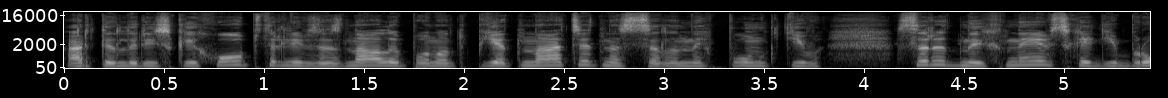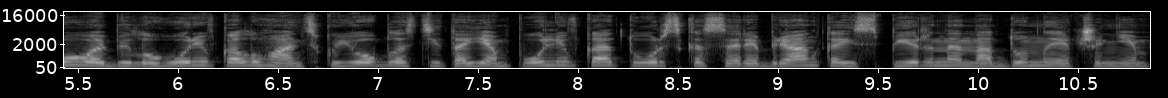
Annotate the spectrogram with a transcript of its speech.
Артилерійських обстрілів зазнали понад 15 населених пунктів. Серед них Невська, Діброва, Білогорівка, Луганської області та Ямполівка, Торська, Серебрянка і Спірне на Донеччині.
